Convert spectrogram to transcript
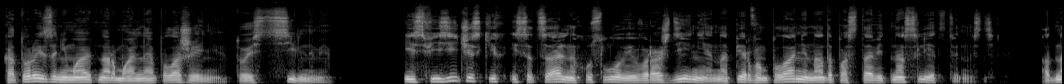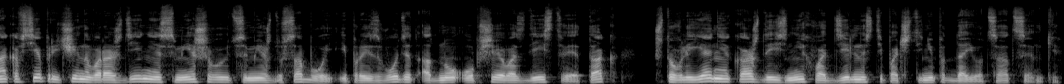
которые занимают нормальное положение, то есть сильными. Из физических и социальных условий вырождения на первом плане надо поставить наследственность. Однако все причины вырождения смешиваются между собой и производят одно общее воздействие так, что влияние каждой из них в отдельности почти не поддается оценке.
